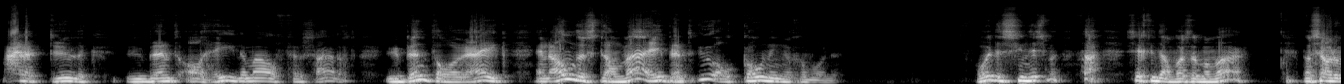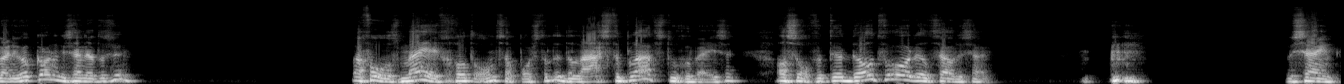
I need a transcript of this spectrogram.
Maar natuurlijk, u bent al helemaal verzadigd. U bent al rijk. En anders dan wij bent u al koningen geworden. Hoor je de cynisme? Zegt hij dan, was dat maar waar? Dan zouden wij nu ook koningen zijn, net als u. Maar volgens mij heeft God ons, apostelen, de laatste plaats toegewezen, alsof we ter dood veroordeeld zouden zijn. We zijn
